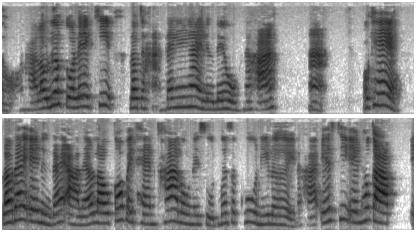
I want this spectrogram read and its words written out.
2 นะคะ เราเลือกตัวเลขที่เราจะหารได้ง่าย ๆ เร็วๆ นะคะ อะ โอเค เราได้ a 1ได้ r แล้วเราก็ไปแทนค่าลงในสูตรเมื่อสักครู่นี้เลยนะคะ s ที่ n เท่ากับ a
